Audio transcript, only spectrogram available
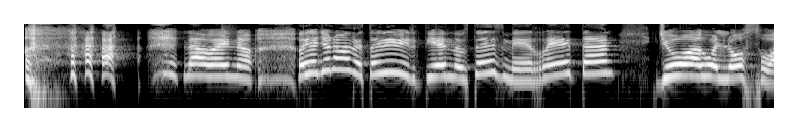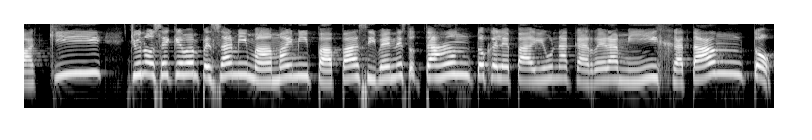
no, bueno. Oiga, yo nada más me estoy divirtiendo. Ustedes me retan yo hago el oso aquí, yo no sé qué van a pensar mi mamá y mi papá si ven esto, tanto que le pagué una carrera a mi hija, tanto,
